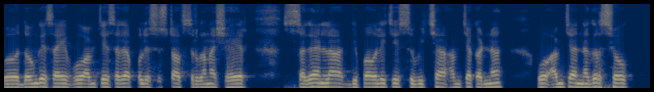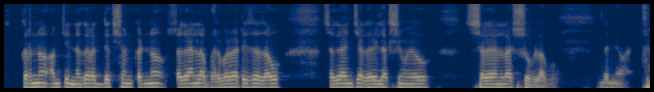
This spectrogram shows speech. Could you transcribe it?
व दोंगे साहेब व आमचे सगळ्या पोलीस स्टाफ सुरगाणा शहर सगळ्यांना दीपावलीची शुभेच्छा आमच्याकडनं व आमच्या नगरसेवक करणं आमचे नगर अध्यक्षांकडनं सगळ्यांना भरभराटीचं जाऊ सगळ्यांच्या घरी लक्ष्मी येऊ सगळ्यांना शुभ लागू धन्यवाद.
